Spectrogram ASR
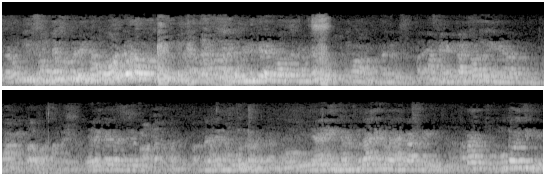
എടാ നീ സന്ദേശം കൂടെ എന്നെ ഓട്ടോടോ കച്ചവടം ഞാൻ ഇങ്ങനെ പ്രധാനമായിട്ട് വരാൻ കാരണം അവിടെ മൂത്ത വെച്ചില്ലേ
